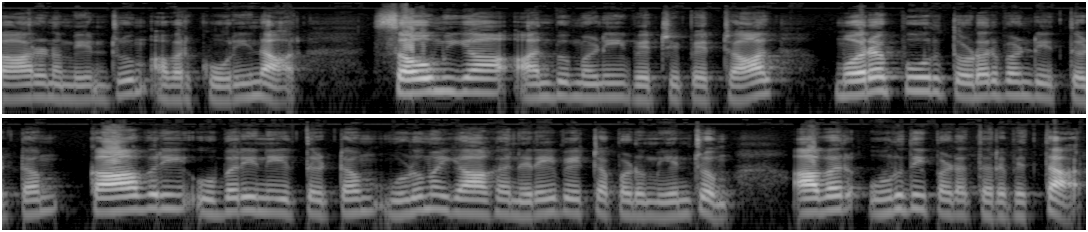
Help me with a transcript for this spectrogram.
காரணம் என்றும் அவர் கூறினார். சௌமியா அன்புமணி வெற்றி பெற்றால் மொரப்பூர் தொடர்வண்டி திட்டம் காவிரி உபரி நீர் திட்டம் முழுமையாக நிறைவேற்றப்படும் என்றும் அவர் உறுதிபட தெரிவித்தார்.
